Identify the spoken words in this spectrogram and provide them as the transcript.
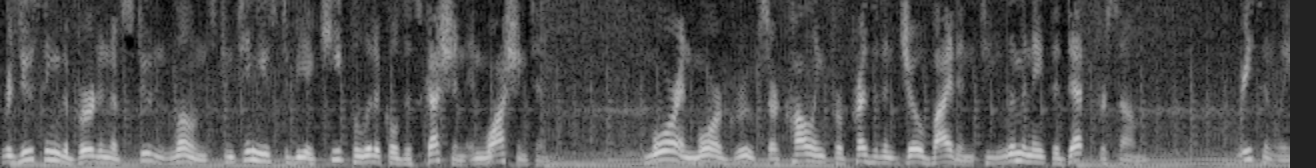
Reducing the burden of student loans continues to be a key political discussion in Washington. More and more groups are calling for President Joe Biden to eliminate the debt for some. Recently,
